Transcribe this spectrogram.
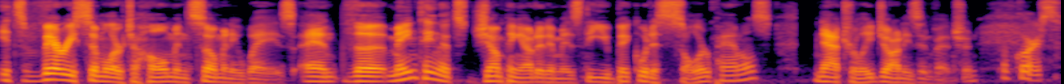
it's very similar to home in so many ways. And the main thing that's jumping out at him is the ubiquitous solar panels. Naturally, Johnny's invention. Of course.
